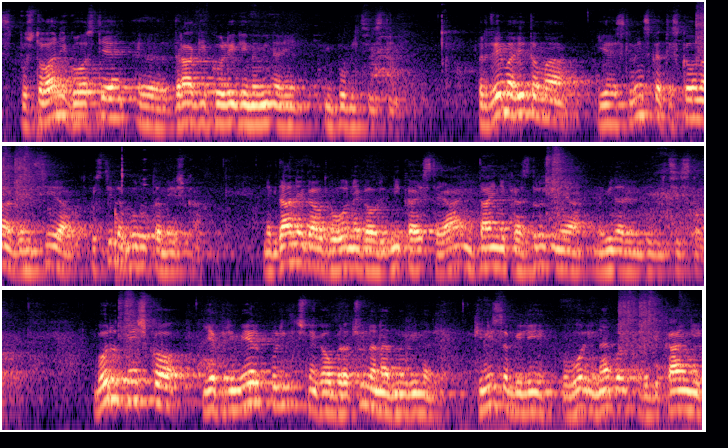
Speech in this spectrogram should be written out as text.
Spoštovani gostje, eh, dragi kolegi novinari in publicisti. Pred dvema letoma je Slovenska tiskovna agencija odpustila Boruta Meška, nekdanjega odgovornega urednika STA in tajnika Združenja novinarjev in publicistov. Borut Meško je primer političnega obračuna nad novinarji, ki niso bili po volji najbolj radikalnih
